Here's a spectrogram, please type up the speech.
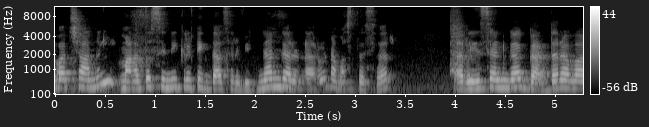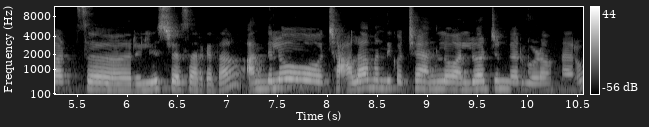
అవర్ ఛానల్. మనతో సినీ క్రిటిక్ దాసరి విజ్ఞాన్ గారు ఉన్నారు. నమస్తే సార్. రీసెంట్గా గద్దర్ అవార్డ్స్ రిలీజ్ చేశారు కదా. అందులో చాలా మందికి వచ్చాయి. అందులో అల్లు అర్జున్ గారు కూడా ఉన్నారు.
